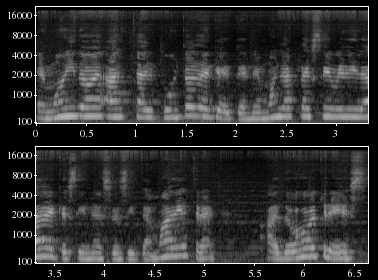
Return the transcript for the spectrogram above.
hemos ido hasta el punto de que tenemos la flexibilidad de que si necesitamos adiestrar a dos o tres,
